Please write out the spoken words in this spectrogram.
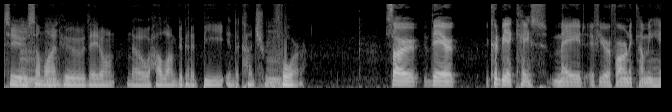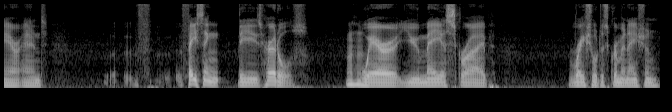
to Mm, someone mm. who they don't know how long they're going to be in the country Mm. for. So there could be a case made if you're a foreigner coming here and f- facing these hurdles Mhm. where you may ascribe racial discrimination,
